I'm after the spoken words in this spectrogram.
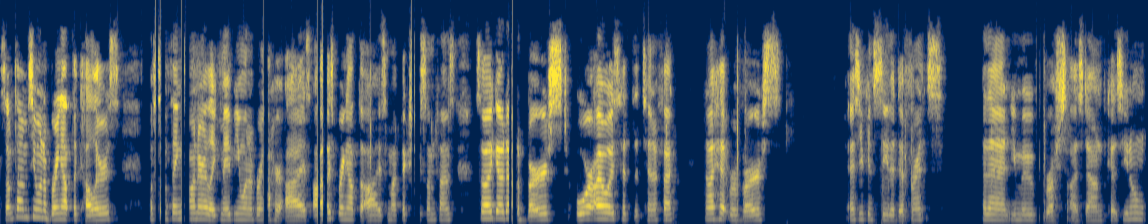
sometimes you want to bring out the colors of some things on her, like maybe you want to bring out her eyes. I always bring out the eyes in my pictures sometimes, so I go down to burst, or I always hit the tint effect, and I hit reverse, as you can see the difference and then you move brush size down because you don't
